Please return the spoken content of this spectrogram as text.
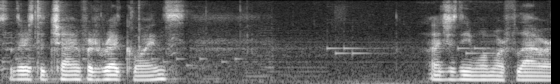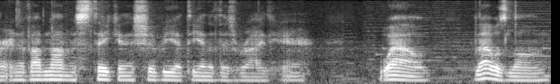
So there's the chime for the red coins. I just need one more flower, and if I'm not mistaken, it should be at the end of this ride here. Wow, that was long.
